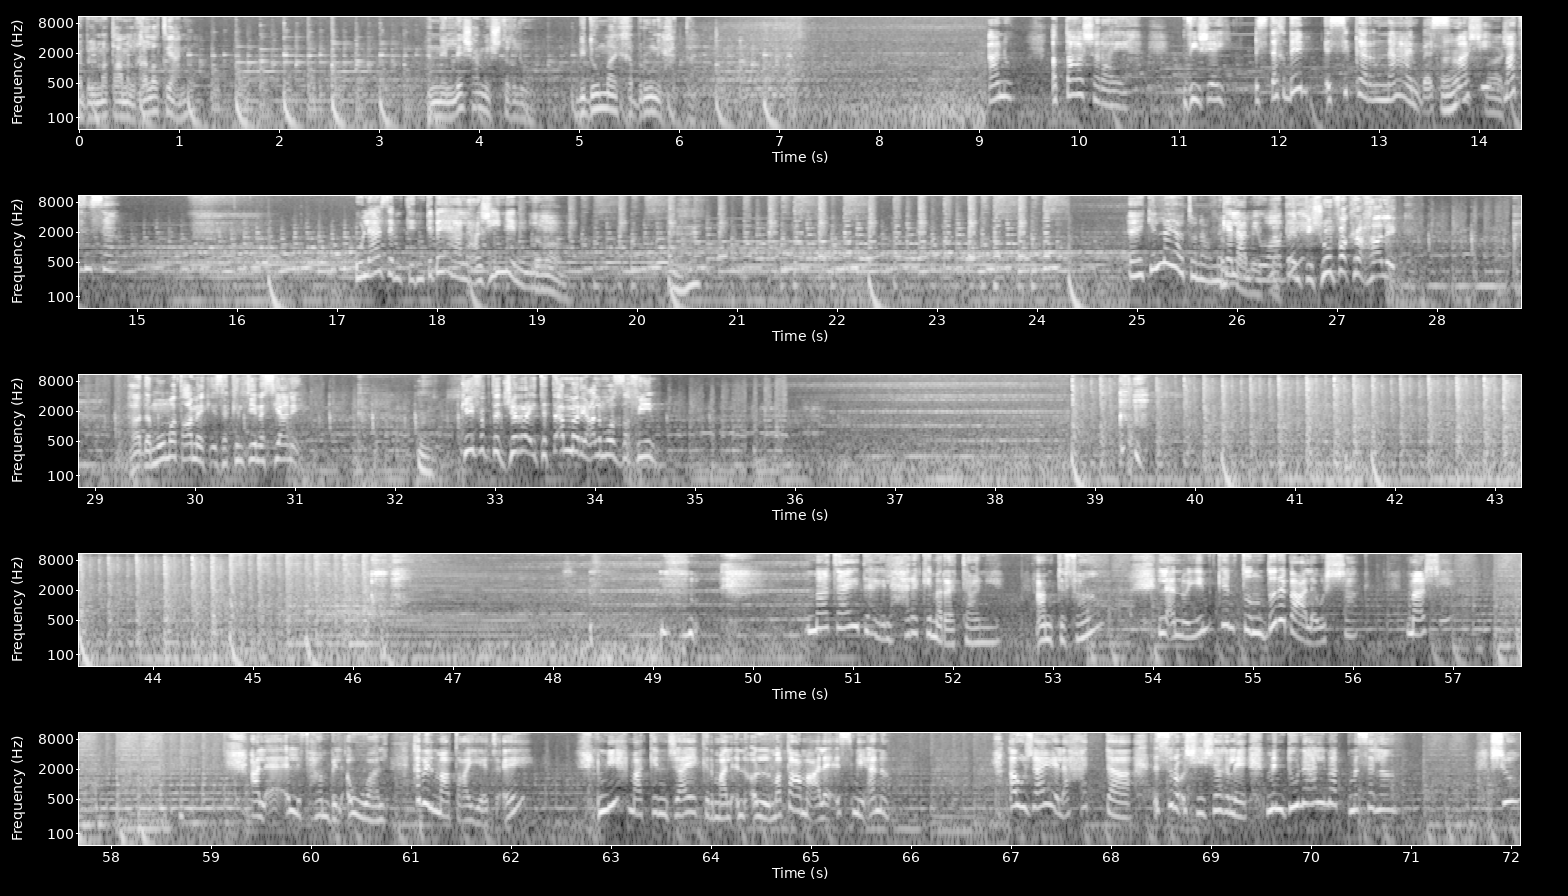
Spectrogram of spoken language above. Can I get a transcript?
أنا بالمطعم الغلط يعني؟ هن ليش عم يشتغلوا بدون ما يخبروني حتى؟ أنو قطع شرايح في جي استخدم السكر الناعم بس أه. ماشي؟, ماشي ما تنسى ولازم تنتبه على العجينة منيح تمام إيه كلياتهم عمل كلامي واضح أنت شو مفكرة حالك؟ هذا مو مطعمك إذا كنتي نسيانة كيف بتتجرئي تتأمري على الموظفين؟ ما تعيد هاي الحركة مرة تانية عم تفهم؟ لأنه يمكن تنضرب على وشك ماشي؟ على الأقل افهم بالأول قبل ما تعيط إيه؟ منيح ما كنت جاي كرمال انقل المطعم على اسمي أنا أو جاية لحتى أسرق شي شغلة من دون علمك مثلا شو؟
